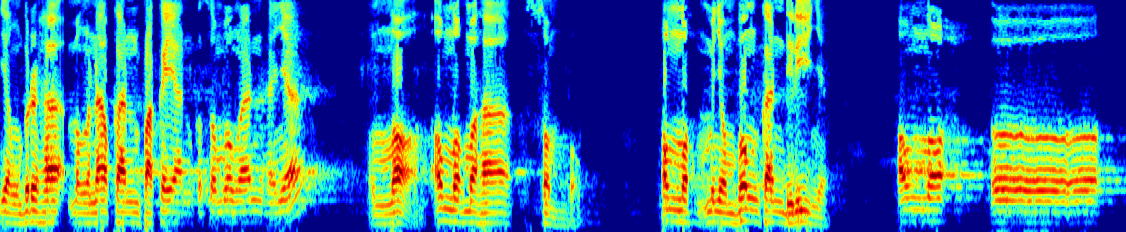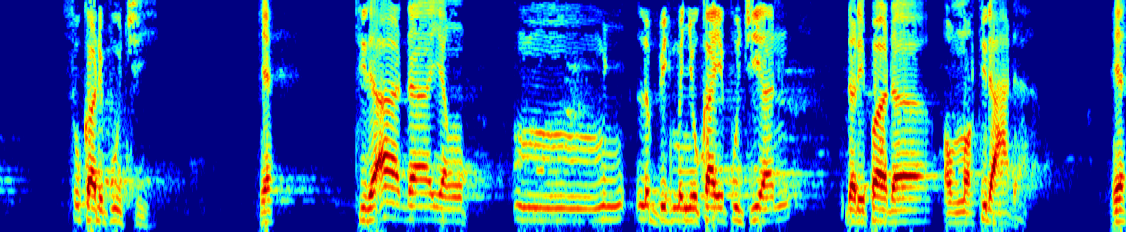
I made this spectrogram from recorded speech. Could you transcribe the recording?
Yang berhak mengenakan pakaian kesombongan hanya Allah. Allah Maha sombong. Allah menyombongkan dirinya. Allah uh, suka dipuji. Ya. Tidak ada yang mm, lebih menyukai pujian daripada Allah. Tidak ada. Ya.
